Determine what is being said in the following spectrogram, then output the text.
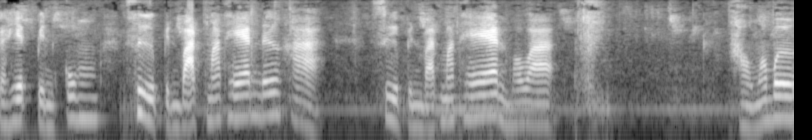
กระเฮ็ดเป็นกลุ่มซื้อเป็นบัตรมาแทนเด้อค่ะซื้อเป็นบัตรมาแทน เพราะว่า เขามาเบิง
